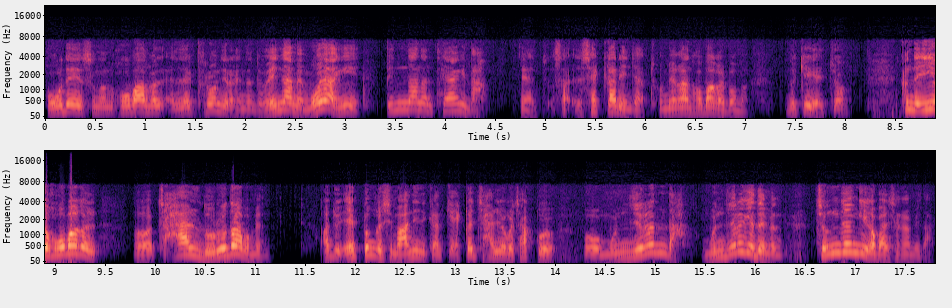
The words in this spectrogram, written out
고대에서는 호박을 엘렉트론이라 했는데 왜냐하면 모양이 빛나는 태양이다. 예, 색깔이 이제 투명한 호박을 보면 느끼겠죠. 근데 이 호박을 어, 잘 누르다 보면 아주 예쁜 것이 많으니까 깨끗이 하려고 자꾸 어, 문지른다. 문지르게 되면 정전기가 발생합니다.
